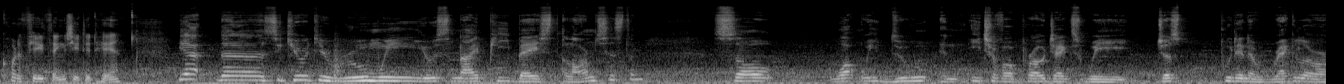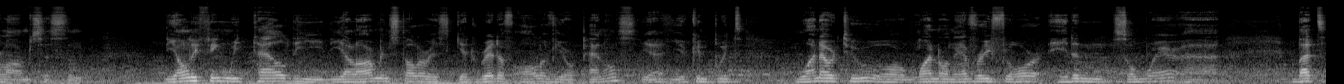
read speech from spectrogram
quite a few things you did here. Yeah, the security room we use an IP based alarm system. So, what we do in each of our projects, we just put in a regular alarm system. The only thing we tell the, the alarm installer is get rid of all of your panels. Yeah, you can put one or two or one on every floor hidden somewhere. Uh, but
